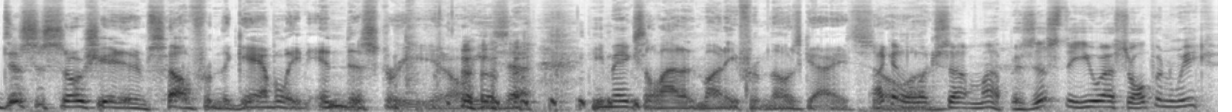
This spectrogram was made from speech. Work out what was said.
disassociated himself from the gambling industry. You know, he's uh, he makes a lot of money from those guys. So, I got to uh, look something up. Is this the U.S. Open week?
